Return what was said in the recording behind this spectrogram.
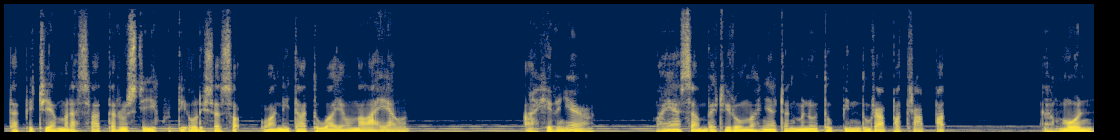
tapi dia merasa terus diikuti oleh sosok wanita tua yang melayang. Akhirnya, Maya sampai di rumahnya dan menutup pintu rapat-rapat. Namun,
